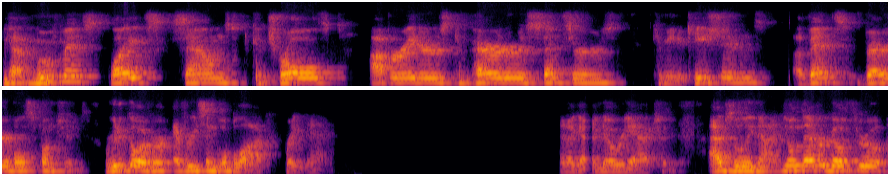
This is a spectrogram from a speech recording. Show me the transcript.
We have movements, lights, sounds, controls, operators, comparators, sensors, communications, events, variables, functions. We're going to go over every single block right now. And I got no reaction. Absolutely not. You'll never go through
